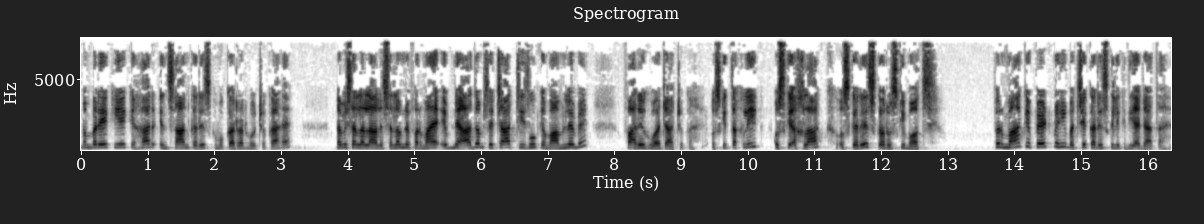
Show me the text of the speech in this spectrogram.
نمبر ایک یہ کہ ہر انسان کا رسک مقرر ہو چکا ہے۔ نبی صلی اللہ علیہ وسلم نے فرمایا، ابن آدم سے چار چیزوں کے معاملے میں فارغ ہوا جا چکا ہے۔ اس کی تخلیق اس کے اخلاق، اس کے رسک اور اس کی موت سے۔ پھر ماں کے پیٹ میں ہی بچے کا رسک لکھ دیا جاتا ہے۔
